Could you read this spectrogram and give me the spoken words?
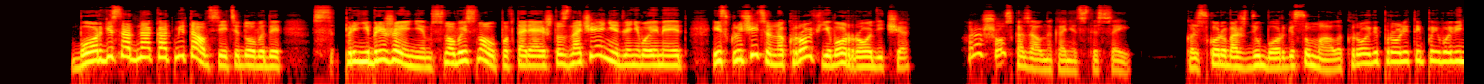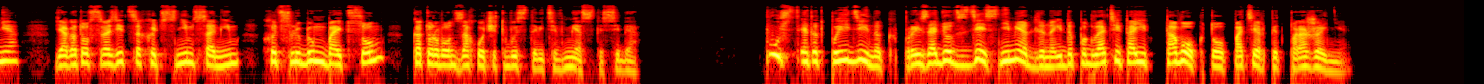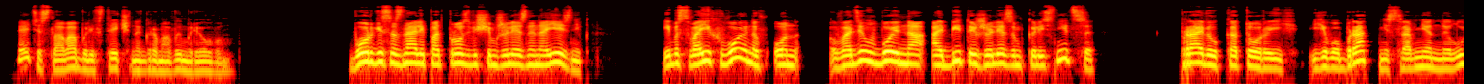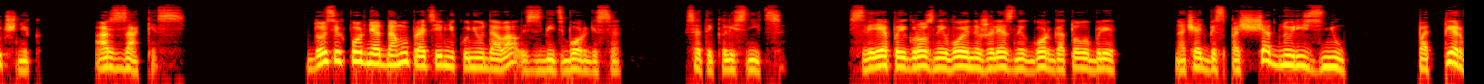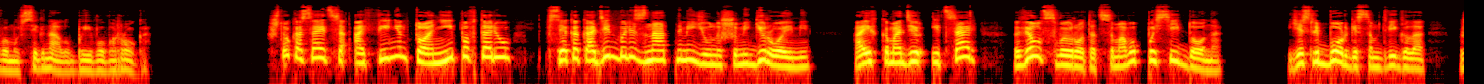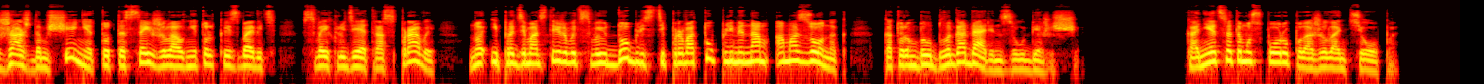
Боргис, однако, отметал все эти доводы с пренебрежением, снова и снова повторяя, что значение для него имеет исключительно кровь его родича. — Хорошо, — сказал наконец Тесей. — Коль скоро вождю Боргису мало крови, пролитой по его вине, я готов сразиться хоть с ним самим, хоть с любым бойцом, которого он захочет выставить вместо себя. Пусть этот поединок произойдет здесь немедленно и да поглотит Аид того, кто потерпит поражение. Эти слова были встречены громовым ревом. Боргиса знали под прозвищем «Железный наездник», ибо своих воинов он водил в бой на обитой железом колеснице, правил которой его брат, несравненный лучник, Арзакес. До сих пор ни одному противнику не удавалось сбить Боргиса с этой колесницы. Свирепые и грозные воины Железных гор готовы были начать беспощадную резню по первому сигналу боевого рога. Что касается афинин, то они, повторю, все как один были знатными юношами, героями, а их командир и царь вел свой род от самого Посейдона. Если Боргесом двигала жажда мщения, то Тесей желал не только избавить своих людей от расправы, но и продемонстрировать свою доблесть и правоту племенам амазонок, которым был благодарен за убежище. Конец этому спору положил Антиопа.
